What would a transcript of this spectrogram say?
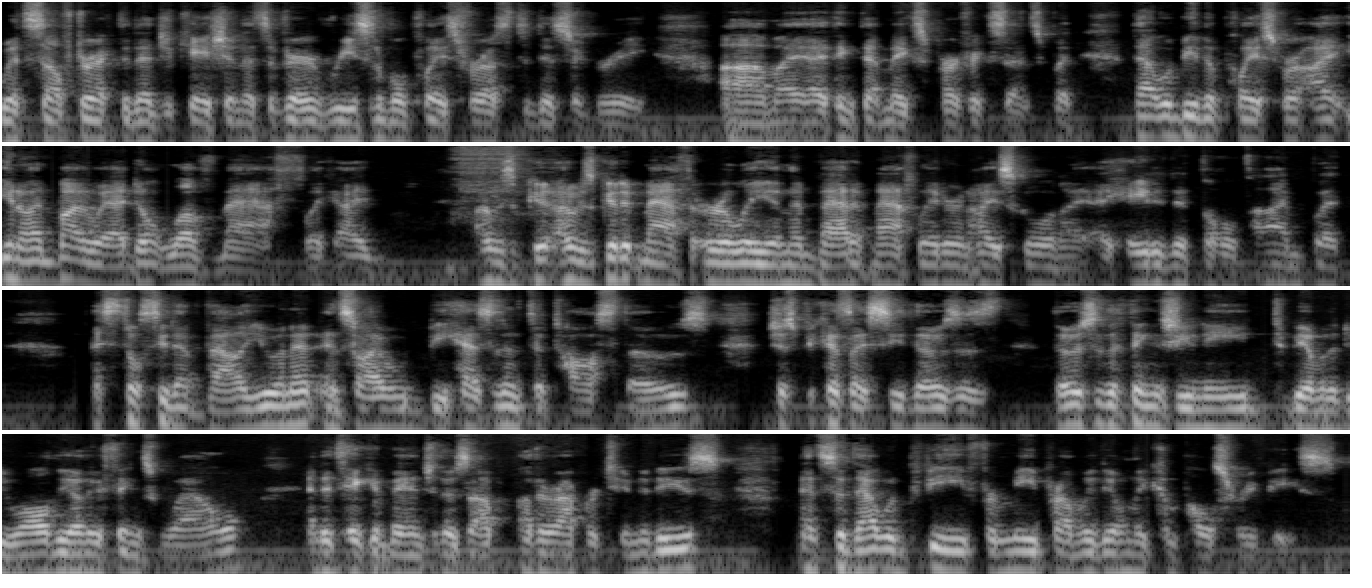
with self-directed education, that's a very reasonable place for us to disagree. Um, I, I, think that makes perfect sense. But that would be the place where I, you know, and by the way, I don't love math. Like I, I was good. I was good at math early, and then bad at math later in high school, and I, I hated it the whole time. But I still see that value in it, and so I would be hesitant to toss those just because I see those as those are the things you need to be able to do all the other things well and to take advantage of those op- other opportunities. And so that would be for me probably the only compulsory piece.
